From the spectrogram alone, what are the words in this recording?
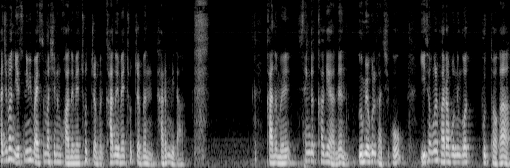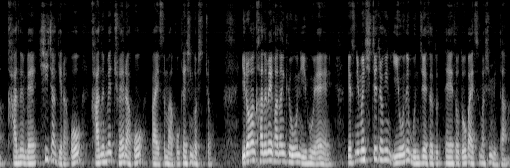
하지만 예수님이 말씀하시는 간음의 초점은 간음의 초점은 다릅니다. 간음을 생각하게 하는 음욕을 가지고 이성을 바라보는 것부터가 간음의 시작이라고 간음의 죄라고 말씀하고 계신 것이죠. 이러한 간음에 관한 교훈 이후에 예수님은 실제적인 이혼의 문제에 대해서도 말씀하십니다.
